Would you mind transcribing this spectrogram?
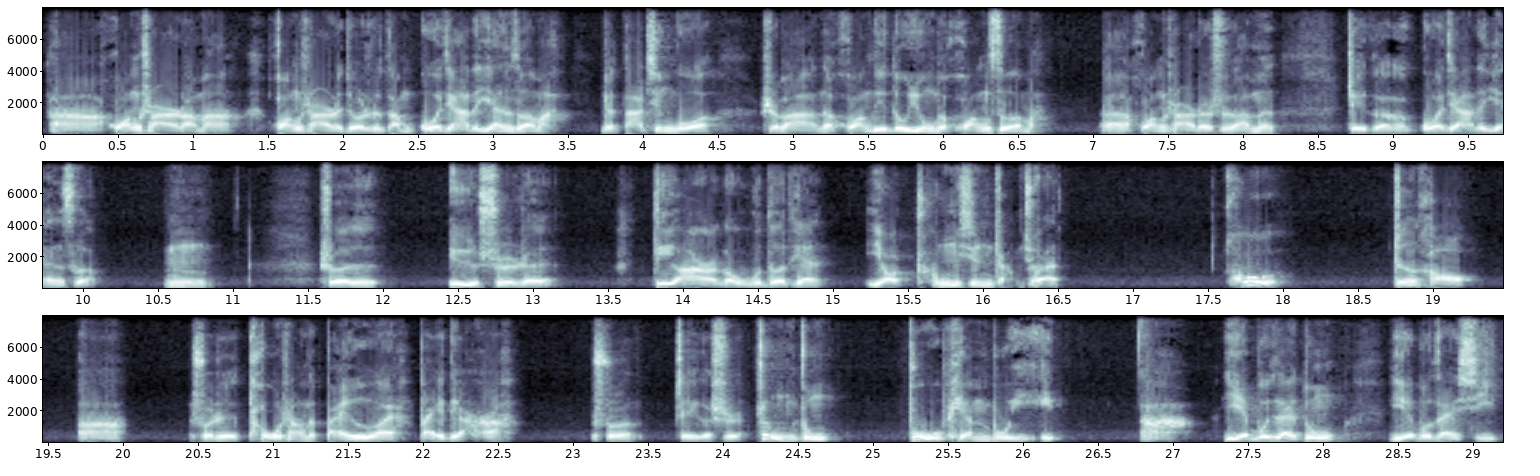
啊，黄色的嘛，黄色的就是咱们国家的颜色嘛。这大清国是吧？那皇帝都用的黄色嘛。呃，黄色的是咱们这个国家的颜色。嗯，说预示着第二个武则天要重新掌权。嚯，真好啊！说这头上的白鹅呀、白点儿啊，说这个是正中，不偏不倚，啊，也不在东，也不在西。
